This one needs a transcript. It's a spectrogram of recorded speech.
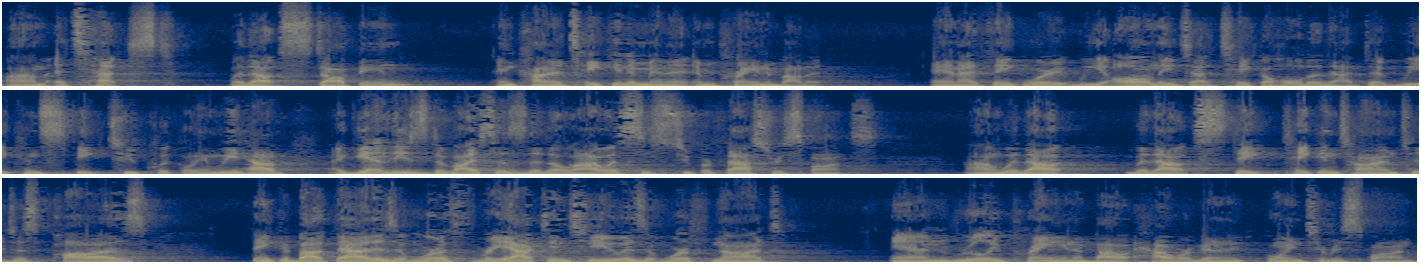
um, a text, without stopping and kind of taking a minute and praying about it. And I think we we all need to take a hold of that, that we can speak too quickly. And we have, again, these devices that allow us a super fast response uh, without without state, taking time to just pause, think about that. Is it worth reacting to? Is it worth not? And really praying about how we're going to, going to respond.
